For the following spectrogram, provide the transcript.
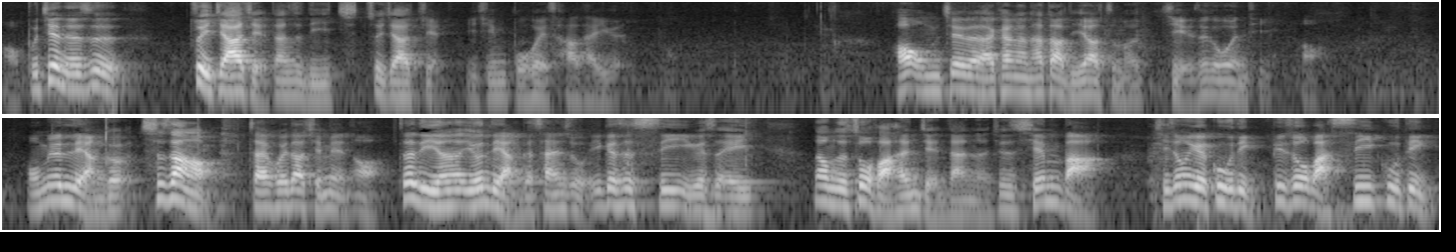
哦，不见得是最佳解，但是离最佳解已经不会差太远。好，我们接着来看看它到底要怎么解这个问题。哦，我们有两个，事实上哦，再回到前面哦，这里呢有两个参数，一个是 c，一个是 a。那我们的做法很简单呢，就是先把其中一个固定，比如说我把 c 固定，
